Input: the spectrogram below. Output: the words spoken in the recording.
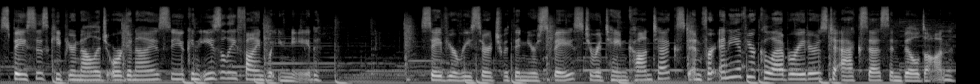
Spaces keep your knowledge organized so you can easily find what you need. Save your research within your space to retain context and for any of your collaborators to access and build on.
